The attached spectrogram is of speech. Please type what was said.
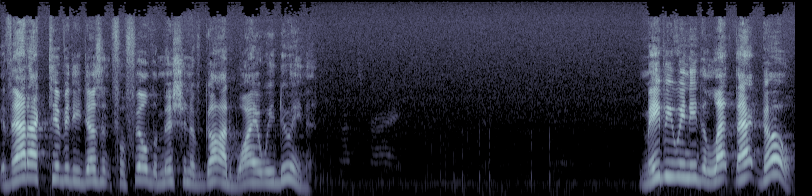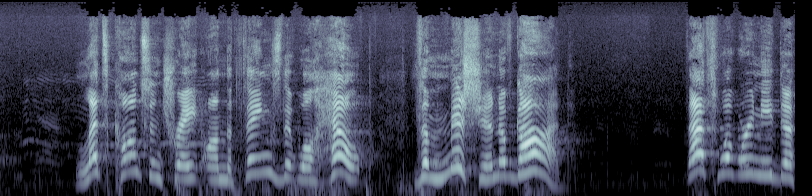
If that activity doesn't fulfill the mission of God, why are we doing it? Maybe we need to let that go. Let's concentrate on the things that will help the mission of God. That's what we need to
